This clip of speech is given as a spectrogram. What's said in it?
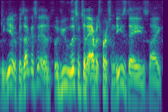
we give. Because like I said, if, if you listen to the average person these days, like,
